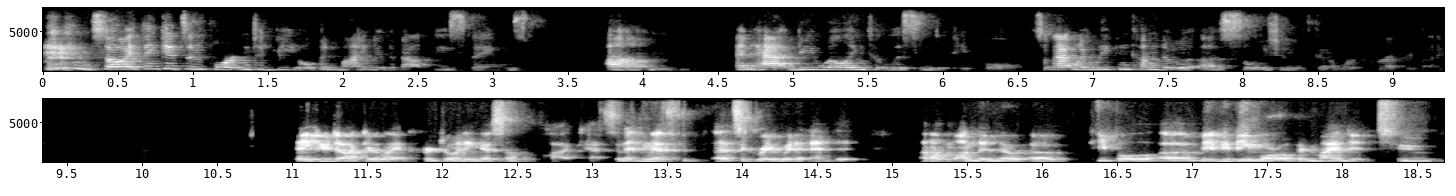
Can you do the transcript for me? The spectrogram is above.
So i think it's important to be open-minded about these things um, and ha- be willing to listen to people so that way we can come to a, solution that's going to work for everybody Thank you, Dr. Lang, for joining us on the podcast. And I think that's that's a great way to end it um, on the note of people uh, maybe being more open-minded to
